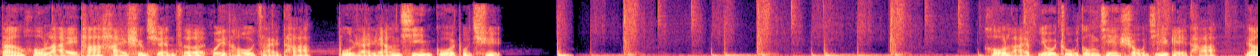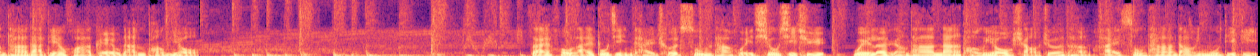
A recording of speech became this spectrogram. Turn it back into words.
但后来他还是选择回头宰他。不然良心过不去。后来又主动借手机给他，让他打电话给男朋友。再后来，不仅开车送她回休息区，为了让她男朋友少折腾，还送她到目的地。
